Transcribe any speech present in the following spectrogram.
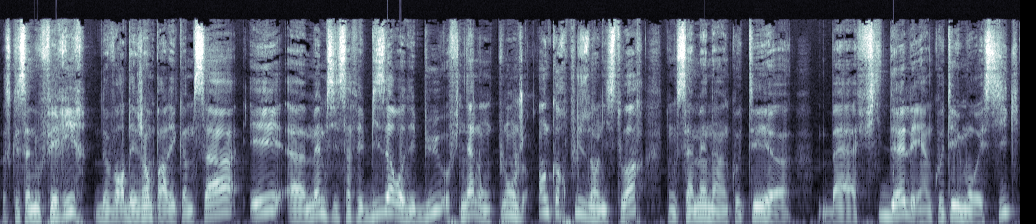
parce que ça nous fait rire de voir des gens parler comme ça, et euh, même si ça fait bizarre au début, au final on plonge encore plus dans l'histoire, donc ça amène à un côté euh, bah, fidèle et un côté humoristique,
